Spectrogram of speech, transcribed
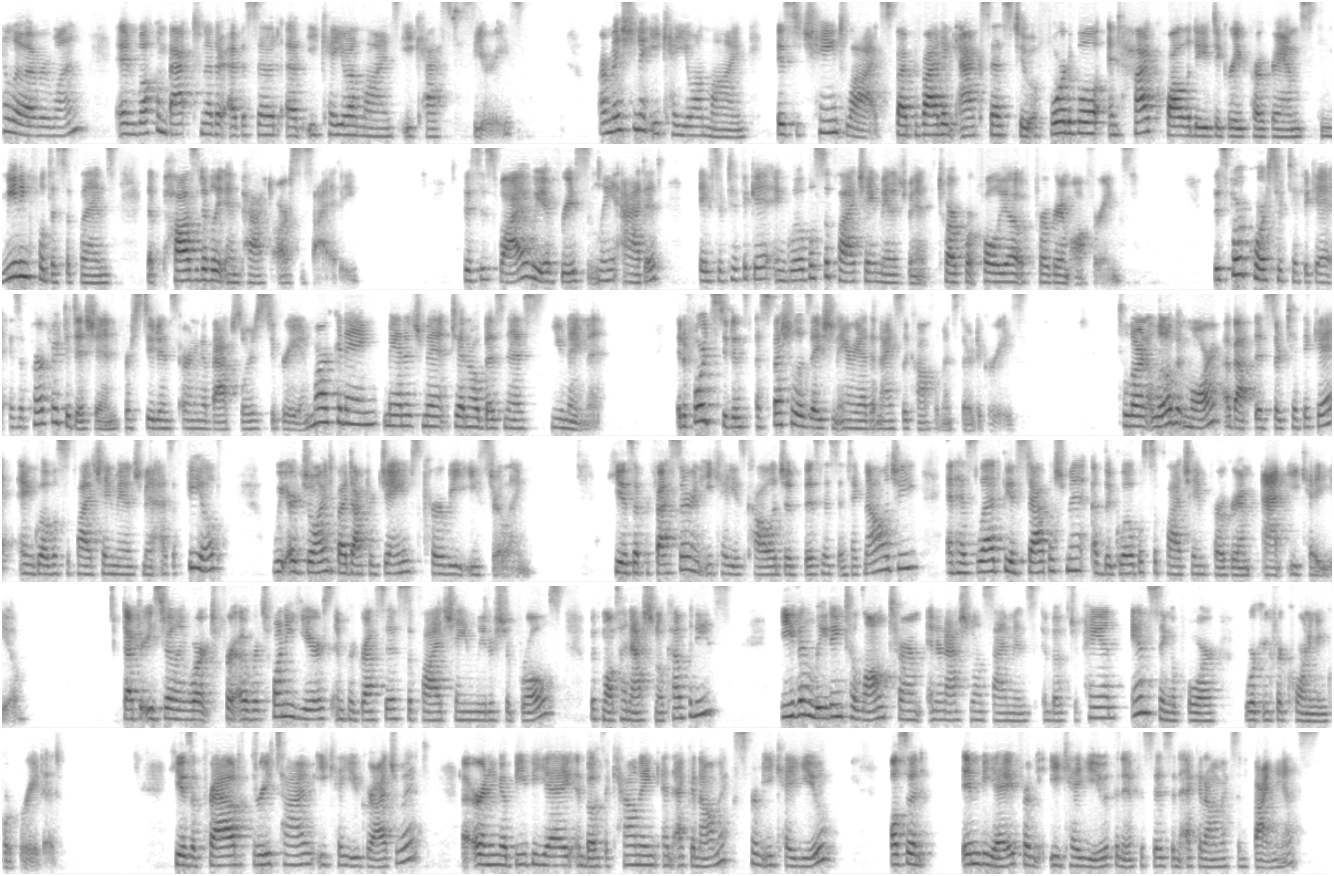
Hello, everyone, and welcome back to another episode of EKU Online's eCast series. Our mission at EKU Online is to change lives by providing access to affordable and high quality degree programs in meaningful disciplines that positively impact our society. This is why we have recently added a certificate in global supply chain management to our portfolio of program offerings. This four course certificate is a perfect addition for students earning a bachelor's degree in marketing, management, general business, you name it. It affords students a specialization area that nicely complements their degrees. To learn a little bit more about this certificate and global supply chain management as a field, we are joined by Dr. James Kirby Easterling. He is a professor in EKU's College of Business and Technology and has led the establishment of the Global Supply Chain Program at EKU. Dr. Easterling worked for over 20 years in progressive supply chain leadership roles with multinational companies, even leading to long term international assignments in both Japan and Singapore, working for Corning Incorporated. He is a proud three time EKU graduate, earning a BBA in both accounting and economics from EKU, also an MBA from EKU with an emphasis in economics and finance,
